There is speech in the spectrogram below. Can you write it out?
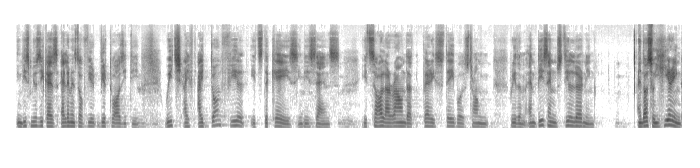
in this music as elements of vir- virtuosity, mm-hmm. which I I don't feel it's the case in this mm-hmm. sense. Mm-hmm. It's all around a very stable, strong rhythm, and this I'm still learning. And also hearing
